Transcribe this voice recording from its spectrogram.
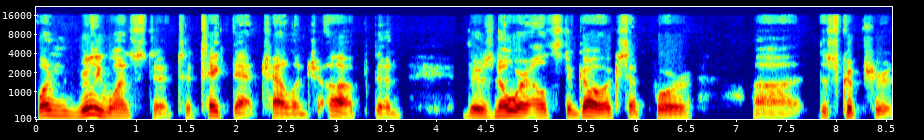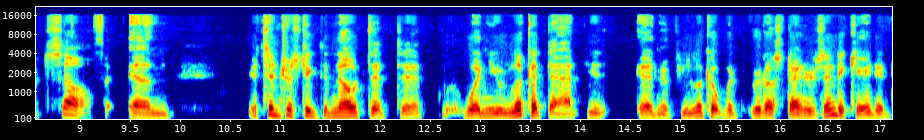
one really wants to, to take that challenge up, then there's nowhere else to go except for uh, the scripture itself. And it's interesting to note that, that when you look at that, you, and if you look at what Rudolf Steiner's indicated,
